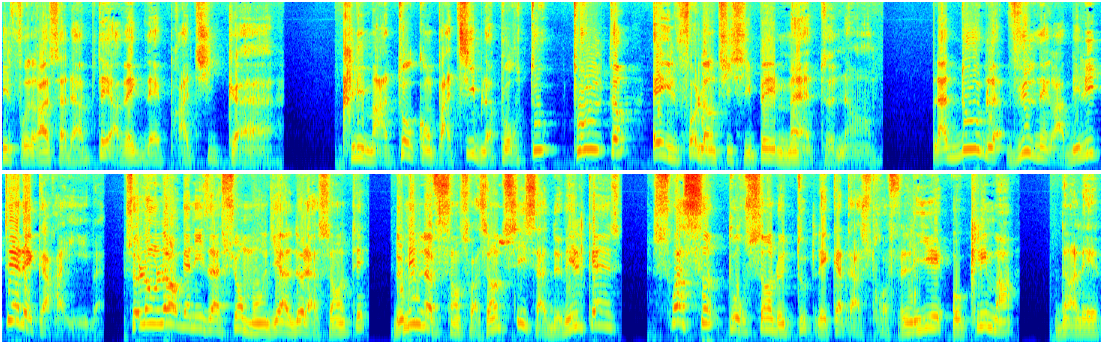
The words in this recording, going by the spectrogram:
Il faudra s'adapter avec des pratiques euh, climato-compatible pour tout, tout le temps, et il faut l'anticiper maintenant. La double vulnérabilité des Caraïbes. Selon l'Organisation mondiale de la santé, de 1966 à 2015, 60% de toutes les catastrophes liées au climat dans les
